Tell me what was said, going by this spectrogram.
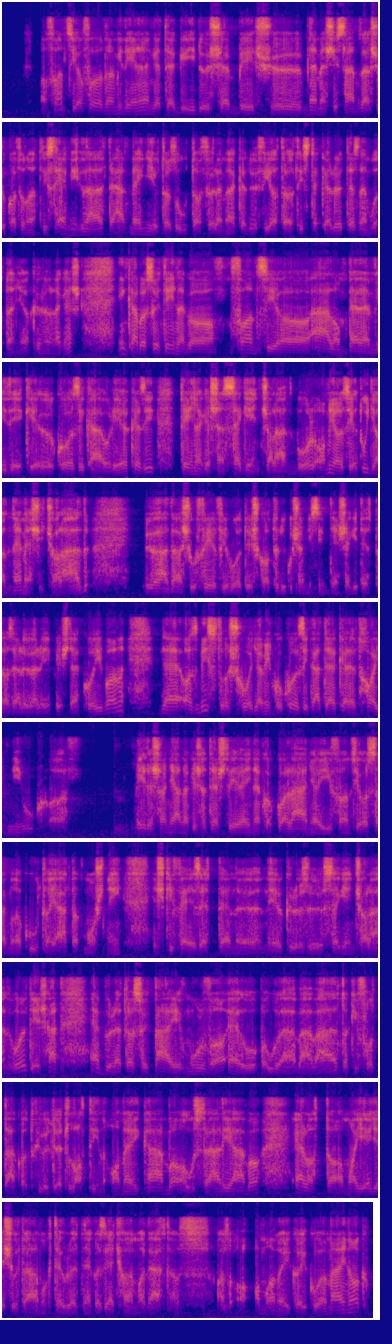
A francia forradalom idején rengeteg idősebb és nemesi számzású katonatiszt emigrált, tehát megnyílt az út a fölemelkedő fiatal tisztek előtt, ez nem volt annyira különleges. Inkább az, hogy tényleg a francia állam peremvidékéről, Korzikáról érkezik, ténylegesen szegény családból, ami azért ugyan nemesi család, ő ráadásul férfi volt és katolikus, ami szintén segítette az előrelépést ekkoriban, de az biztos, hogy amikor Korzikát el kellett hagyniuk a édesanyjának és a testvéreinek, akkor a lányai Franciaországban a kúta jártak mosni, és kifejezetten nélkülöző szegény család volt, és hát ebből lett az, hogy pár év múlva Európa urává vált, aki flottákat küldött Latin Amerikába, Ausztráliába, eladta a mai Egyesült Államok területnek az egyharmadát az, az amerikai kormánynak,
